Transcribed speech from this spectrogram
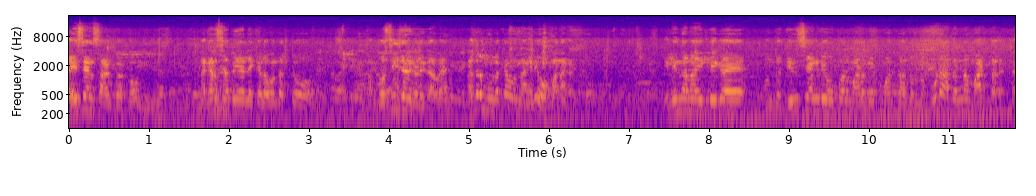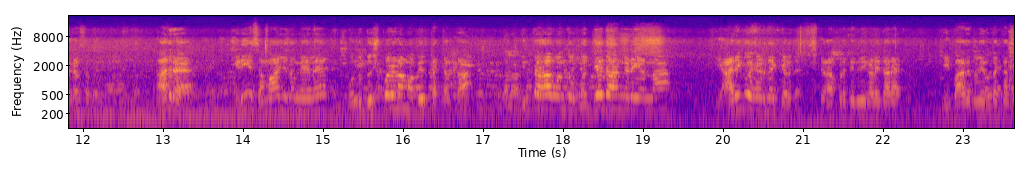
ಲೈಸೆನ್ಸ್ ಆಗಬೇಕು. ನಗರಸಭೆಯಲ್ಲಿ ಕೆಲವೊಂದಷ್ಟು ಪ್ರೊಸೀಜರ್ಗಳಿದ್ದಾವೆ ಅದರ ಮೂಲಕ ಒಂದು ಅಂಗಡಿ ಓಪನ್ ಆಗುತ್ತೆ. ಇಲ್ಲಿಂದ ಇಲ್ಲಿಗೆ ಒಂದು ದಿನಸಿ ಅಂಗಡಿ ಓಪನ್ ಮಾಡಬೇಕು ಅಂತ ಅಂದ್ರೂ ಕೂಡ ಅದನ್ನು ಮಾಡ್ತಾರೆ ನಗರಸಭೆ ಆದರೆ ಇಡೀ ಸಮಾಜದ ಮೇಲೆ ಒಂದು ದುಷ್ಪರಿಣಾಮ ಬೀರ್ತಕ್ಕಂಥ ಇಂತಹ ಒಂದು ಮದ್ಯದ ಅಂಗಡಿಯನ್ನ ಯಾರಿಗೂ ಹೇಳ್ದೆ ಕೇಳಿದೆ. ಜನಪ್ರತಿನಿಧಿಗಳಿದ್ದಾರೆ, ಈ ಭಾಗದಲ್ಲಿ ಇರ್ತಕ್ಕಂಥ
